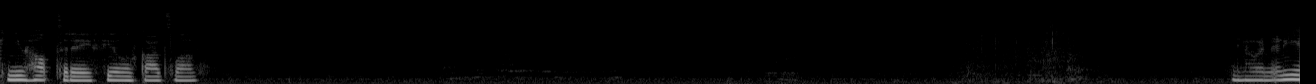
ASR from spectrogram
can you help today feel of God's love? You know, and any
